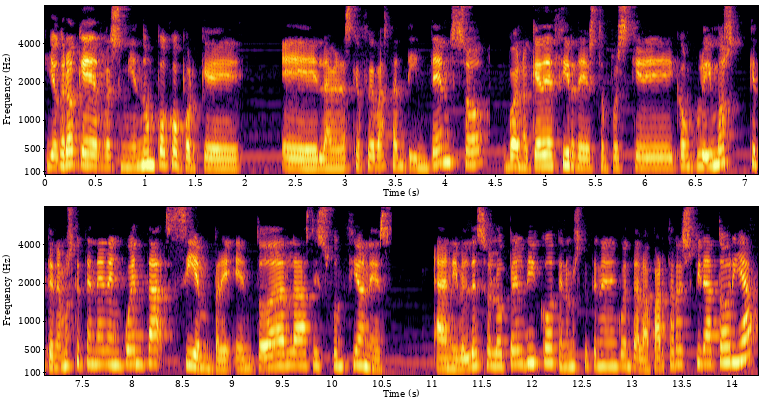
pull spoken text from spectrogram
yo creo que resumiendo un poco porque eh, la verdad es que fue bastante intenso. Bueno, ¿qué decir de esto? Pues que concluimos que tenemos que tener en cuenta siempre en todas las disfunciones a nivel de suelo pélvico, tenemos que tener en cuenta la parte respiratoria,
